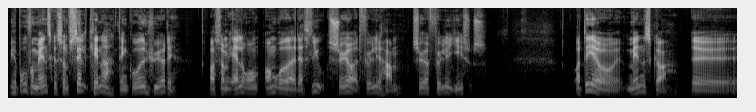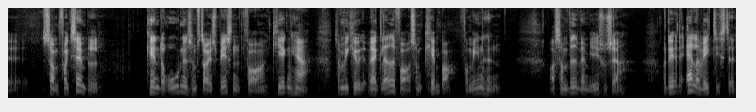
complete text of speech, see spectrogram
Vi har brug for mennesker, som selv kender den gode hyrde, og som i alle områder af deres liv søger at følge ham, søger at følge Jesus. Og det er jo mennesker, øh, som for eksempel Kent og Rune, som står i spidsen for kirken her, som vi kan være glade for, og som kæmper for menigheden, og som ved, hvem Jesus er. Og det er det allervigtigste.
